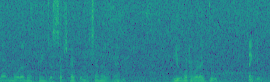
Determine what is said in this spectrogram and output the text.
learn more about me just subscribe to my channel and view whatever I do. Thank you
